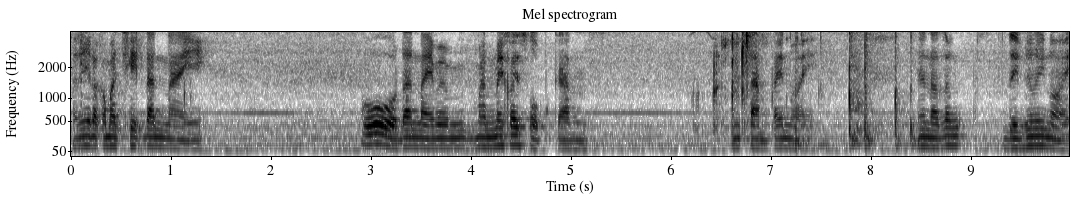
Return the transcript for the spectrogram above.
อันนี้เราก็มาเช็คด้านใน โอ้ ด้านในมันมันไม่ค่อยสบกัน มันต่ำไปหน่อยงั้นเราต้องดึงขึ้นหน่อย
